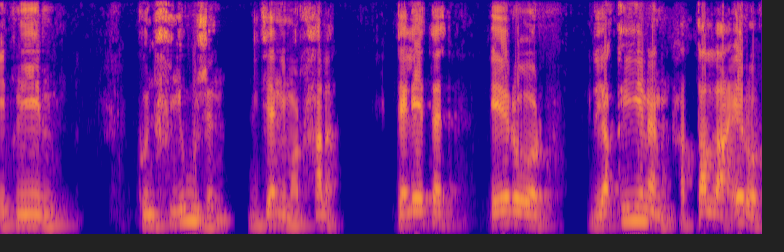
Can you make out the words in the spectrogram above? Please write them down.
اتنين confusion. دي تاني مرحلة. Error. دي يقينا هتطلع error.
